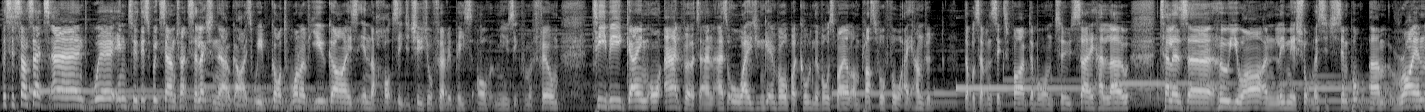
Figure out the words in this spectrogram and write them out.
This is Sunsets, and we're into this week's soundtrack selection now, guys. We've got one of you guys in the hot seat to choose your favourite piece of music from a film, TV, game, or advert. And as always, you can get involved by calling the voicemail on plus four four eight hundred double seven six five double one two. Say hello, tell us uh, who you are, and leave me a short message. Simple. Um, Ryan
